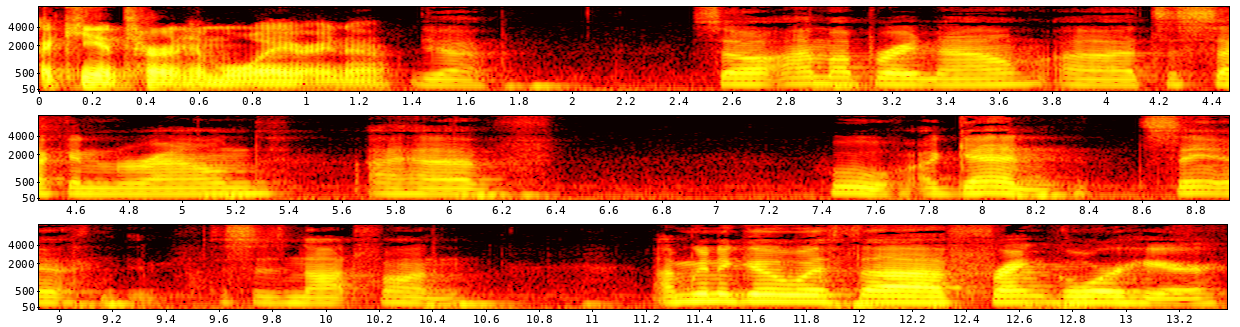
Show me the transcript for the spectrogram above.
I can't turn him away right now. Yeah. So I'm up right now. Uh, it's a second round. I have. Ooh, again, say, this is not fun. I'm gonna go with uh, Frank Gore here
